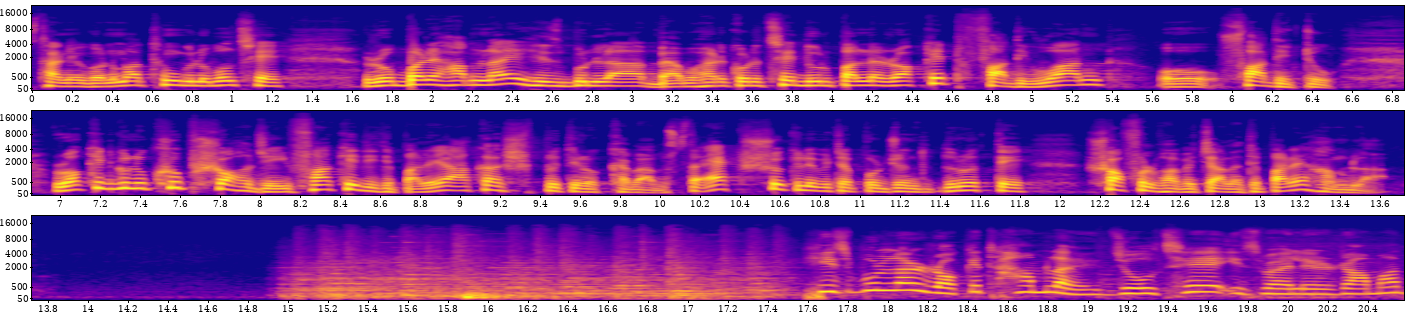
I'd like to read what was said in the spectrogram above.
স্থানীয় গণমাধ্যমগুলো বলছে রোববারের হামলায় হিজবুল্লাহ ব্যবহার করেছে দূরপাল্লার রকেট ফাদি ওয়ান ও ফাদি টু। রকেটগুলো খুব সহজেই ফাঁকে দিতে পারে আকাশ প্রতিরক্ষা ব্যবস্থা। একশো কিলোমিটার পর্যন্ত দূরত্বে সফলভাবে চালাতে পারে হামলা। হিজবুল্লার রকেট হামলায় জ্বলছে ইসরায়েলের রামাত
